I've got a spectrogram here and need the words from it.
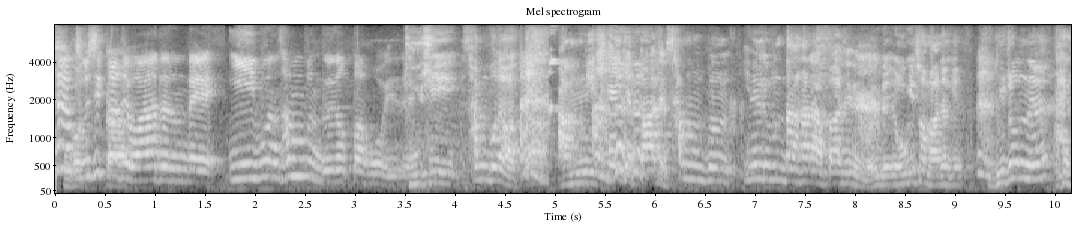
새벽 2시까지 와야 되는데 2분, 3분 늦었다고 이제. 2시 3분에 왔다 앞니 3개 빠져 3분 1분당 하나 빠지는 거예요 근데 여기서 만약에 늦었네? 아유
